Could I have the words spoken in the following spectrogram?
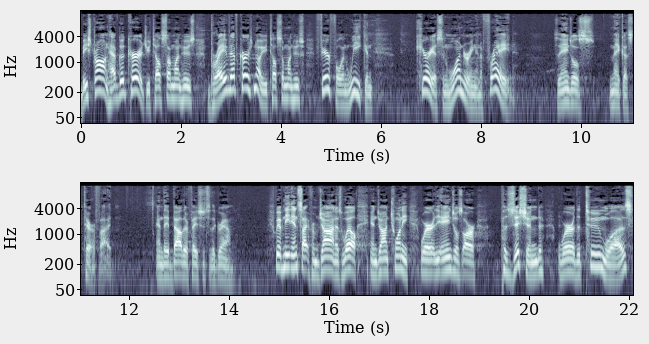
Be strong, have good courage. You tell someone who's brave to have courage? No, you tell someone who's fearful and weak and curious and wondering and afraid. So the angels make us terrified, and they bow their faces to the ground. We have neat insight from John as well in John 20, where the angels are positioned where the tomb was,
